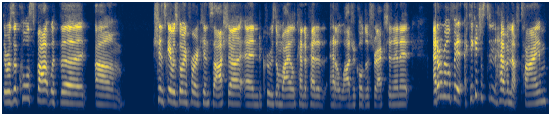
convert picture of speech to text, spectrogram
There was a cool spot with the um Shinsuke was going for a Kinshasa and Cruz and Wilde kind of had a had a logical distraction in it. I don't know if it I think it just didn't have enough time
